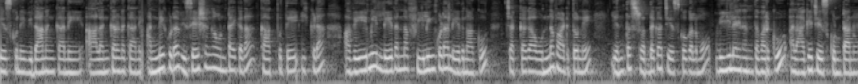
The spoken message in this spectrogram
చేసుకునే విధానం కానీ అలంకరణ కానీ అన్నీ కూడా విశేషంగా ఉంటాయి కదా. కాకపోతే ఇక్కడ అవేమీ లేదన్న ఫీలింగ్ కూడా లేదు నాకు. చక్కగా ఉన్న వాటితోనే ఎంత శ్రద్ధగా చేసుకోగలమో వీలైనంత వరకు అలాగే చేసుకుంటాను.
